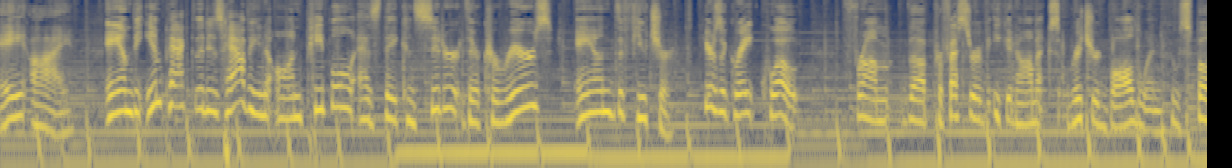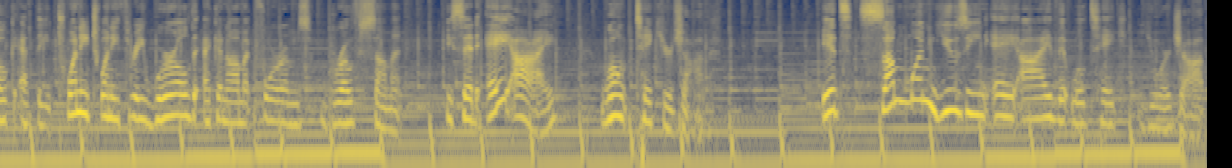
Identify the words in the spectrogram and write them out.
AI, and the impact that is having on people as they consider their careers and the future. Here's a great quote from the professor of economics, Richard Baldwin, who spoke at the 2023 World Economic Forum's Growth Summit. He said, AI won't take your job. It's someone using AI that will take your job.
